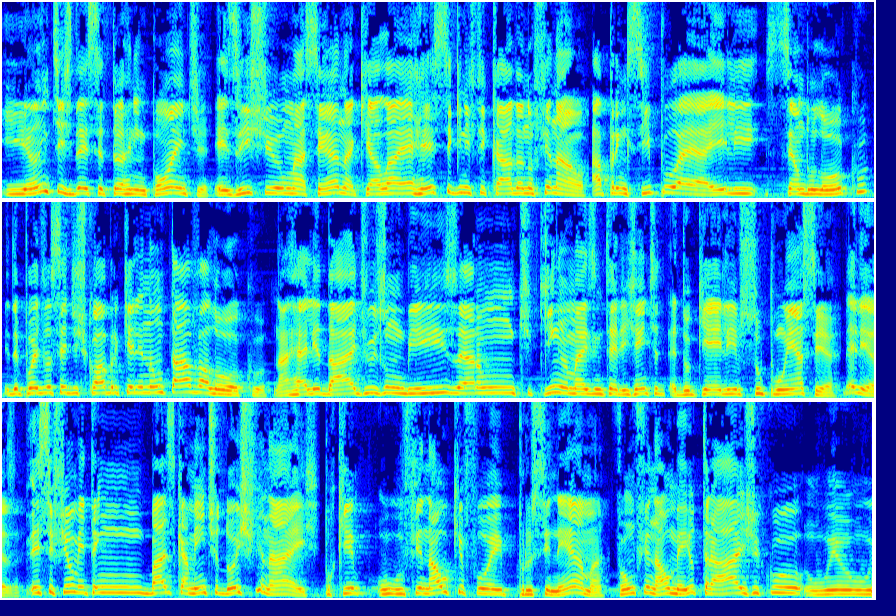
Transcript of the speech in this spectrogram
E antes desse turning point, existe uma cena que ela é ressignificada no final. A princípio é ele sendo louco e depois você descobre que ele não tava louco. Na realidade, os zumbis eram um tiquinho mais inteligente do que ele supunha ser. Beleza. Esse filme tem basicamente dois finais, porque o final que foi pro cinema foi um final meio trágico. O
